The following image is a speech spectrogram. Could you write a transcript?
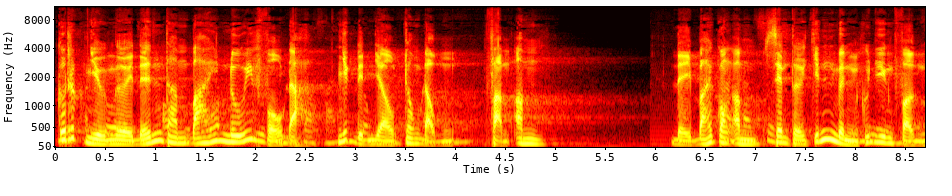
Có rất nhiều người đến tham bái núi phổ đà, nhất định vào trong động phạm âm, để bái quan âm, xem tự chính mình có duyên phận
